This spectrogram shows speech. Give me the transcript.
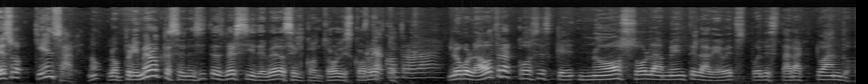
Eso, quién sabe, ¿no? Lo primero que se necesita es ver si de veras el control es correcto. controlado. Luego, la otra cosa es que no solamente la diabetes puede estar actuando.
